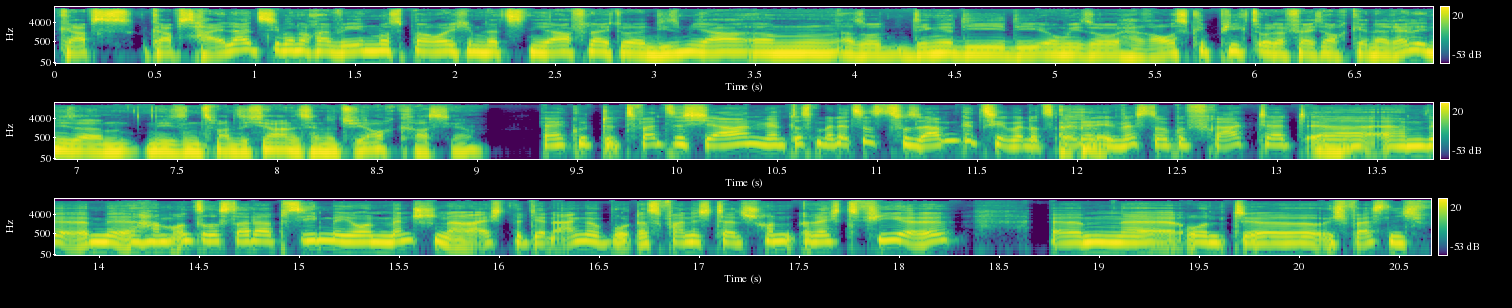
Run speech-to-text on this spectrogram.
gab's gab's Highlights, die man noch erwähnen muss bei euch im letzten Jahr vielleicht oder in diesem Jahr? Ähm, also Dinge, die, die irgendwie so herausgepiekt oder vielleicht auch generell in, dieser, in diesen 20 Jahren, ist ja natürlich auch krass, ja? ja gut, 20 Jahren, wir haben das mal letztens zusammengezählt, weil uns irgendein Investor gefragt hat, äh, haben wir, wir haben unsere Startups sieben Millionen Menschen erreicht mit ihrem Angebot. Das fand ich dann schon recht viel. Ähm, äh, und äh, ich weiß nicht,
